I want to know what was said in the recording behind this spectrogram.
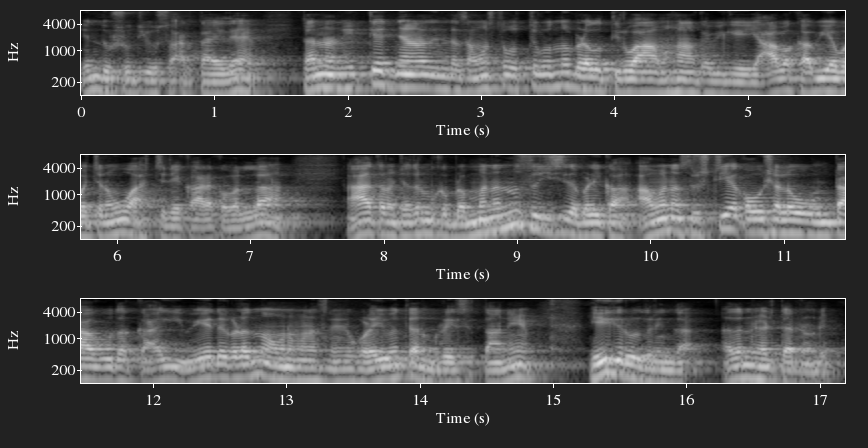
ಎಂದು ಶ್ರುತಿಯು ಸಾರ್ತಾ ಇದೆ. ತನ್ನ ನಿತ್ಯ ಜ್ಞಾನದಿಂದ ಸಮಸ್ತ ವಸ್ತುಗಳನ್ನು ಬೆಳಗುತ್ತಿರುವ ಆ ಮಹಾಕವಿಗೆ ಯಾವ ಕವಿಯ ವಚನವೂ ಆಶ್ಚರ್ಯಕಾರಕವಲ್ಲ. ಆತನ ಚತುರ್ಮುಖ ಬ್ರಹ್ಮನನ್ನು ಸೃಜಿಸಿದ ಬಳಿಕ ಅವನ ಸೃಷ್ಟಿಯ ಕೌಶಲವು ಉಂಟಾಗುವುದಕ್ಕಾಗಿ ವೇದಗಳನ್ನು ಅವನ ಮನಸ್ಸಿನಲ್ಲಿ ಹೊಳೆಯುವಂತೆ ಅನುಗ್ರಹಿಸುತ್ತಾನೆ. ಹೀಗಿರುವುದರಿಂದ, ಅದನ್ನು ಹೇಳ್ತಾರೆ ನೋಡಿ.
